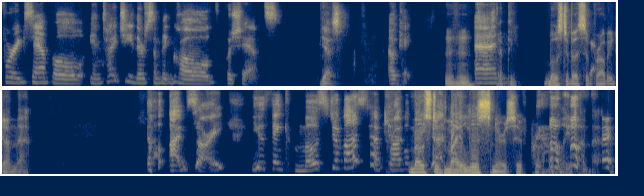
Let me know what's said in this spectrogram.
for example, in Tai Chi there's something called push hands. yes. Okay, hmm i think most of us have probably done that oh, I'm sorry, you think most of us have probably most of my listeners have probably done that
